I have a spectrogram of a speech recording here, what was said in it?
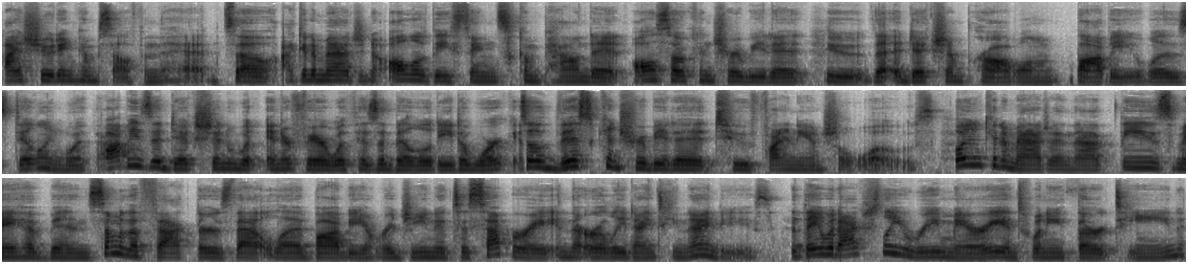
by shooting himself in the head. So I could imagine all of these things compounded also contributed to the addiction problem Bobby was dealing with. Bobby's addiction would interfere with his ability to work, so this contributed to financial woes. One can imagine that these may have been some of the factors that led Bobby and Regina to to separate in the early 1990s. They would actually remarry in 2013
